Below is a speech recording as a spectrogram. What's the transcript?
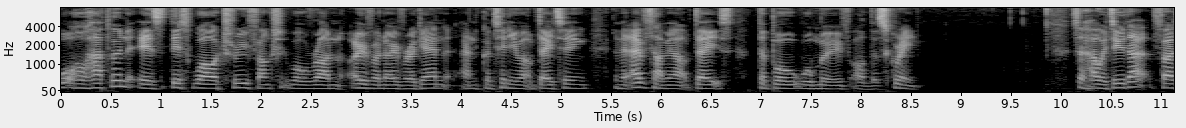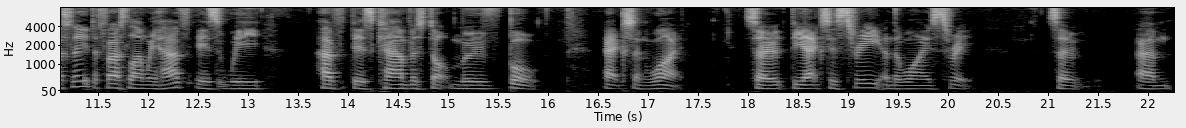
what will happen is this while true function will run over and over again and continue updating and then every time it updates the ball will move on the screen. So how we do that, firstly, the first line we have is we have this canvas.move ball, x and y. So the x is 3 and the y is 3. So um,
